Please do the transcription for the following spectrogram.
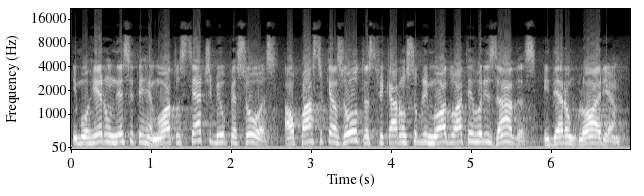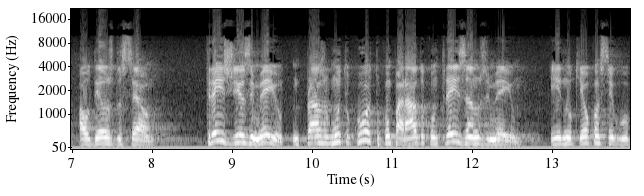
e morreram nesse terremoto sete mil pessoas, ao passo que as outras ficaram sobremodo aterrorizadas, e deram glória ao Deus do céu. Três dias e meio, um prazo muito curto comparado com três anos e meio. E no que eu consigo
